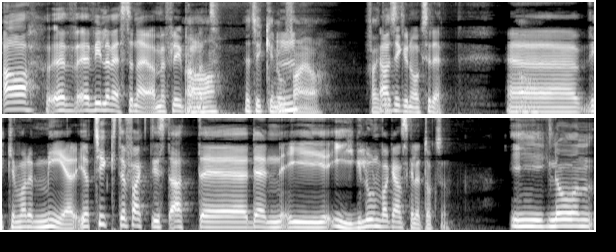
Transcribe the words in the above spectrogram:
Ja, eh, Vilda Västern är jag med flygplanet. Ja, det tycker nog Mm. fan jag. Faktiskt. Jag tycker nog också det. Eh, vilken var det mer? Jag tyckte faktiskt att eh, den i Iglon var ganska lätt också. Iglon,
